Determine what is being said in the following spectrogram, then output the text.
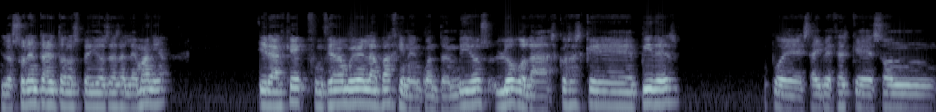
Lo suelen traer todos los pedidos desde Alemania. Y la verdad es que funciona muy bien la página en cuanto a envíos. Luego las cosas que pides, pues hay veces que son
